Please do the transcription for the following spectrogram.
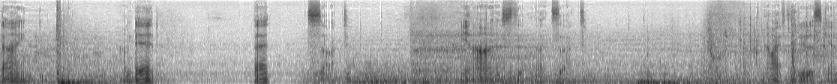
Dying. I'm dead. That sucked. Being honest, that, that sucked. Now I have to do this again.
